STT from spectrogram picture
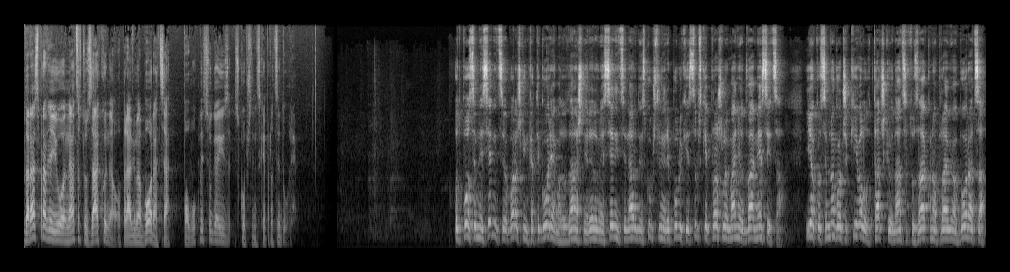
da raspravljaju o nacrtu zakona o pravima boraca, povukli su ga iz skupštinske procedure. Od posebne sjednice o boračkim kategorijama do današnje redovne sjednice Narodne skupštine Republike Srpske prošlo je manje od dva mjeseca. Iako se mnogo očekivalo od tačke o nacrtu zakona o pravima boraca,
